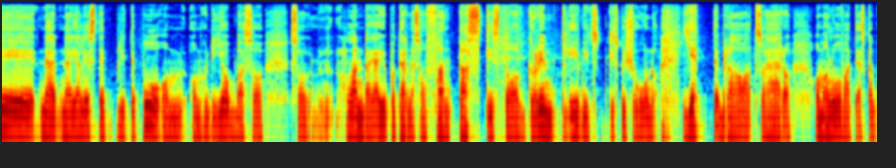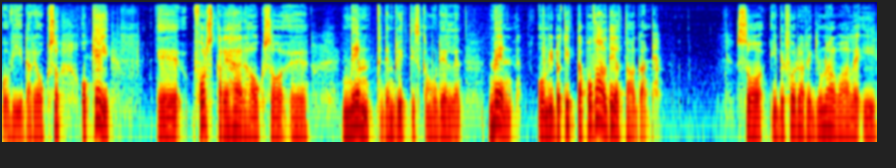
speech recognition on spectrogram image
det, när, när jag läste lite på om, om hur de jobbar så, så landade jag ju på termer som fantastiskt och grymt livlig diskussion och jättebra och allt så här. Och, och man lovar att jag ska gå vidare också. Okej, eh, forskare här har också eh, nämnt den brittiska modellen. Men om vi då tittar på valdeltagande så i det förra regionalvalet i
